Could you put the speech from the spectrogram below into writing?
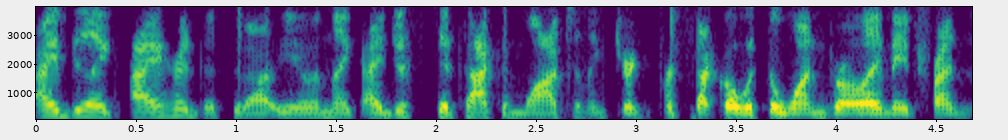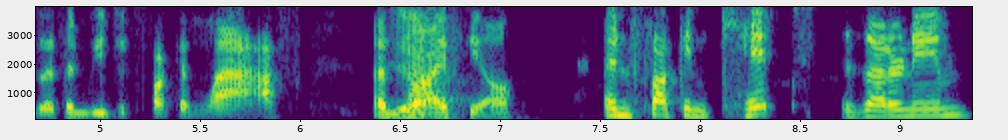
I'd be like, I heard this about you, and like I just sit back and watch and like drink prosecco with the one girl I made friends with, and we just fucking laugh. That's yeah. how I feel. And fucking Kit is that her name?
